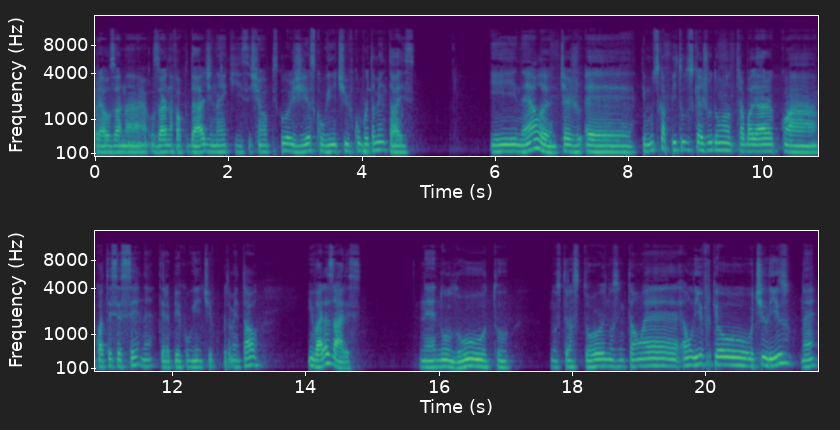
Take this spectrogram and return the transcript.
para usar na, usar na faculdade, né, que se chama Psicologias Cognitivo-Comportamentais. E nela te, é, tem muitos capítulos que ajudam a trabalhar com a, com a TCC, né, Terapia Cognitivo-Comportamental, em várias áreas, né, no luto, nos transtornos. Então é, é um livro que eu utilizo, né,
